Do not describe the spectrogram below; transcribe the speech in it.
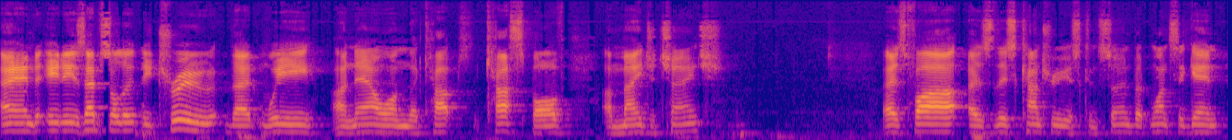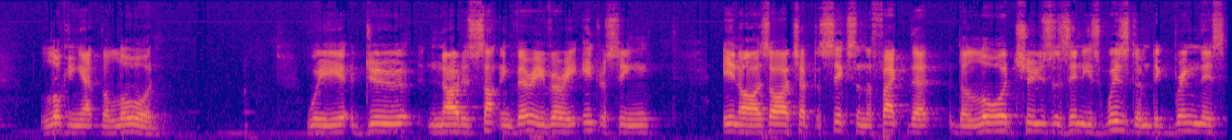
And it is absolutely true that we are now on the cusp of a major change as far as this country is concerned. But once again, looking at the Lord, we do notice something very, very interesting in Isaiah chapter 6 and the fact that the Lord chooses in his wisdom to bring this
